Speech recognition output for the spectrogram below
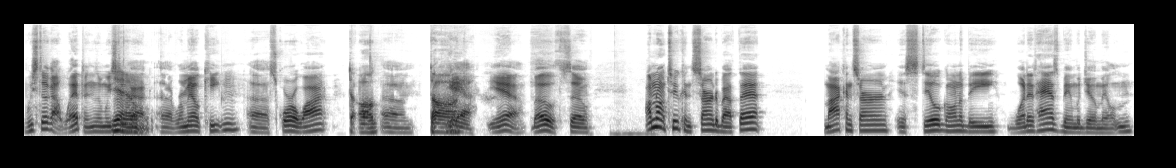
we still got weapons, and we still Yeah. got uh, Ramel Keyton, uh, Squirrel White. Dog. Um, Dog. yeah, yeah, both. So I'm not too concerned about that. My concern is still going to be what it has been with Joe Milton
